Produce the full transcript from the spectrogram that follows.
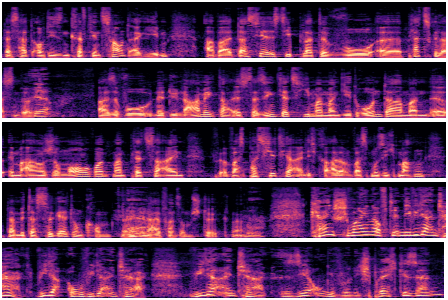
das hat auch diesen kräftigen Sound ergeben. Aber das hier ist die Platte, wo äh, Platz gelassen wird. Ja. Also wo eine Dynamik da ist, da singt jetzt jemand, man geht runter, man äh, im Arrangement räumt man Plätze ein. Was passiert hier eigentlich gerade und was muss ich machen, damit das zur Geltung kommt ne, ja. innerhalb von so einem Stück? Ne? Ja. Kein Schwein auf den, nee, wieder ein Tag, wieder, oh, wieder ein Tag, wieder ein Tag, sehr ungewöhnlich. Sprechgesang,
